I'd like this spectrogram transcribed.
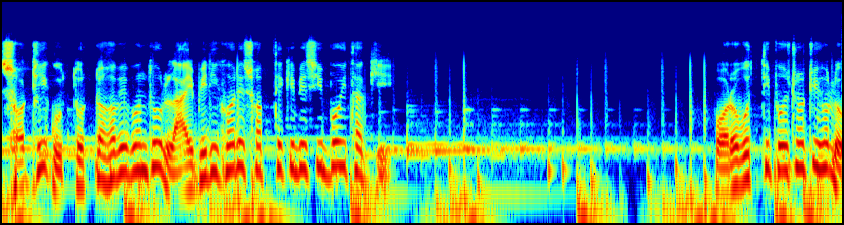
সঠিক উত্তরটা হবে বন্ধু, লাইব্রেরি ঘরে সব থেকে বেশি বই থাকে। পরবর্তী প্রশ্নটি হলো,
